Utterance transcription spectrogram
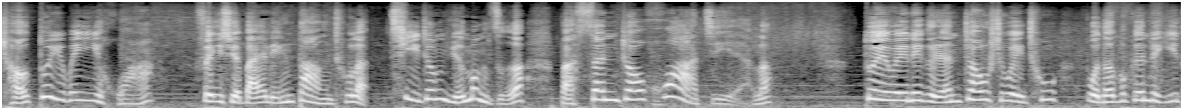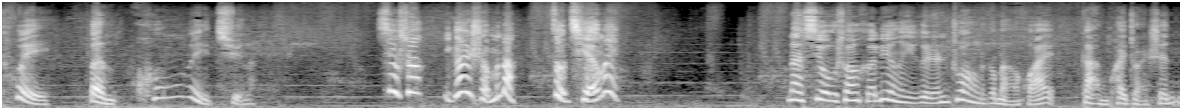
朝对位一滑，飞雪白绫荡出了气蒸云梦泽，把三招化解了。对位那个人招式未出，不得不跟着一退，奔坤位去了。秀霜，你干什么呢？走前位。那秀霜和另一个人撞了个满怀，赶快转身，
